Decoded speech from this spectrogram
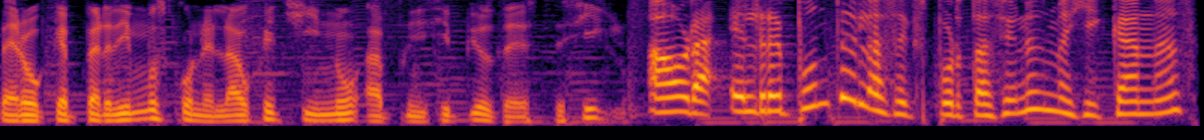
pero que perdimos con el auge chino a principios de este siglo. Ahora, el repunte de las exportaciones mexicanas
